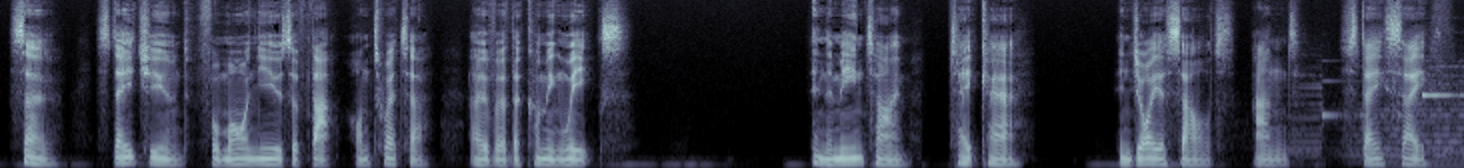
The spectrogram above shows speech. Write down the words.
So, stay tuned for more news of that on Twitter over the coming weeks. In the meantime, take care, enjoy yourselves, and stay safe.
